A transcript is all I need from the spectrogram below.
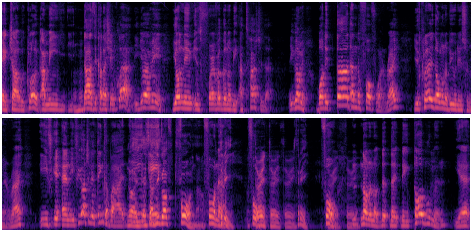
a child with Khloe. I mean, Mm-hmm. that's the Kardashian clan. You get what I mean? Your name is forever gonna be attached to that. You got me? But the third and the fourth one, right? You clearly don't want to be with this woman, right? If and if you actually think about it, No, he- it's, has he- he got four now? four now. Three. Four. Three, three, three. Three. Four. Three, three. No, no, no. The, the the third woman, yeah,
